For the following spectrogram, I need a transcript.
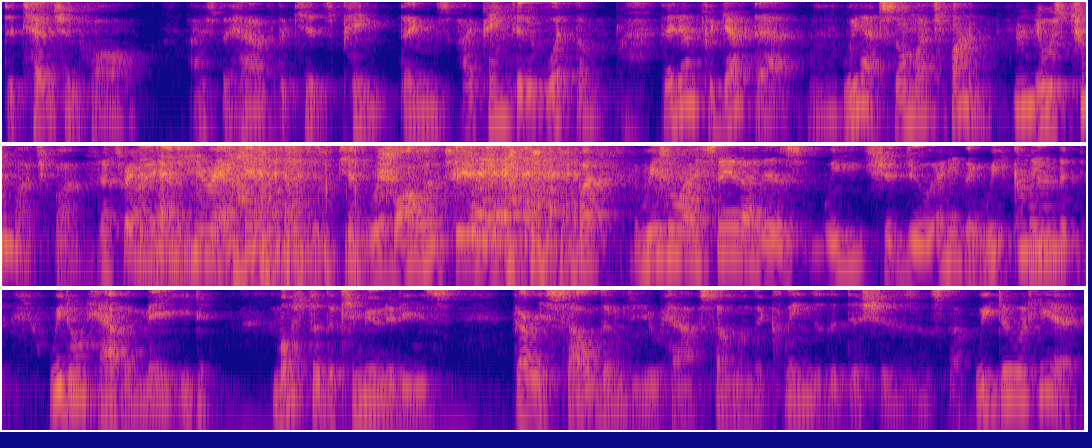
Detention hall. I used to have the kids paint things. I painted it with them. They didn't forget that. Mm-hmm. We had so much fun. Mm-hmm. It was too much fun. That's For why detention, I had, right. yeah, for. Kids would volunteer. but the reason why I say that is we should do anything. We clean mm-hmm. the. We don't have a maid. Most of the communities, very seldom do you have someone that cleans the dishes and stuff. We do it here.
